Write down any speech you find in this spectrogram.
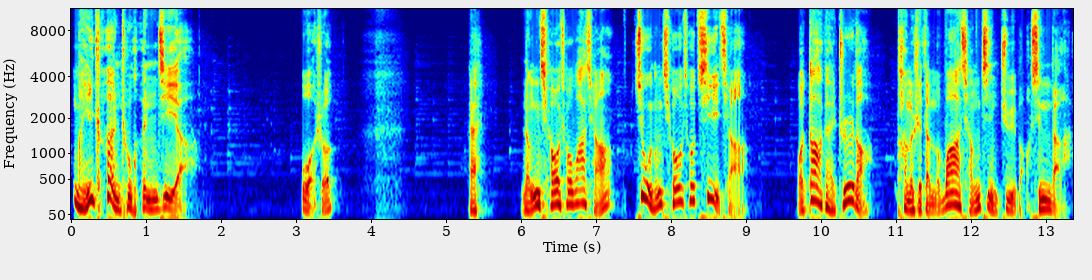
没看出痕迹啊！我说：“哎，能悄悄挖墙，就能悄悄砌墙。我大概知道他们是怎么挖墙进聚宝心的了。”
